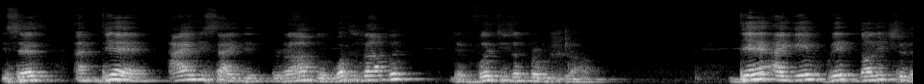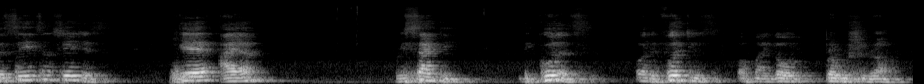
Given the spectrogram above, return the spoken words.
He says, and there I recited Ramgun. What is Ramgun? The virtues of Prabhu Ram. There I gave great knowledge to the saints and sages. Here I am reciting the gunas or the virtues of my Lord Prabhu Shri Ram.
